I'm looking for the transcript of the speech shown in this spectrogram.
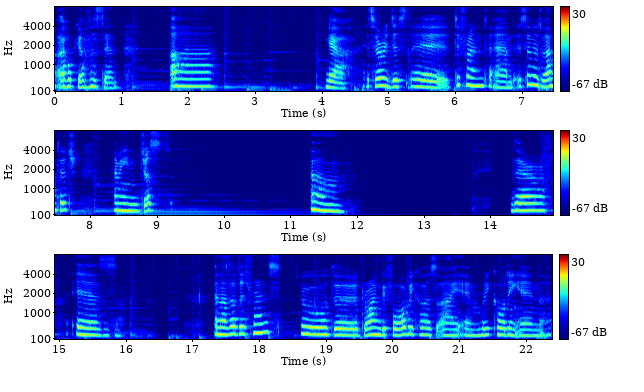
I hope you understand. Uh, yeah, it's very dis uh, different and it's an advantage. I mean, just um, there is another difference to the drawing before because I am recording in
